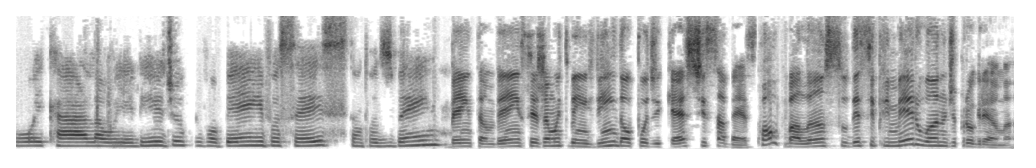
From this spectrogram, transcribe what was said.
Oi, Carla. Oi, Elídio. Eu vou bem e vocês? Estão todos bem? Bem também. Seja muito bem-vinda ao podcast Sabesp. Qual o balanço desse primeiro ano de programa?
